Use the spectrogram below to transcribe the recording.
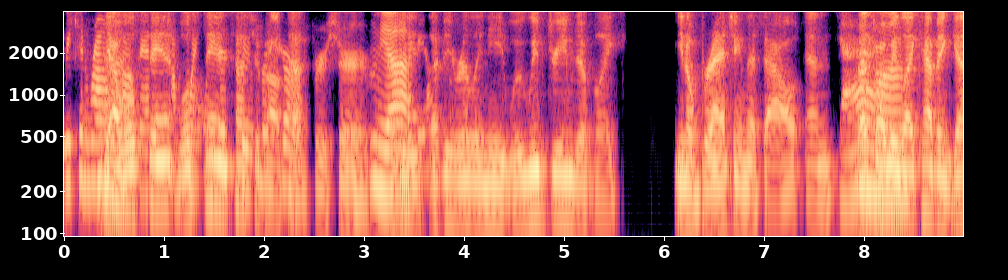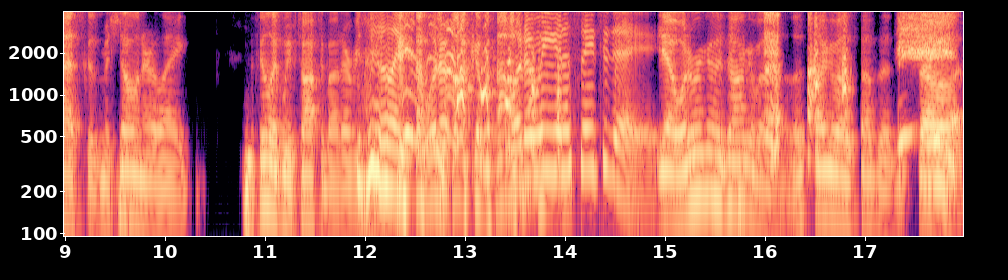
we can round Yeah, out we'll that stay some we'll stay in touch too, about sure. that for sure. Yeah. That'd be, that'd be really neat. We, we've dreamed of like, you know, branching this out. And that's why we like having guests because Michelle and her like, I feel like we've talked about everything. Like, what are- talk about. what are we gonna say today? Yeah, what are we gonna talk about? Let's talk about something. So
